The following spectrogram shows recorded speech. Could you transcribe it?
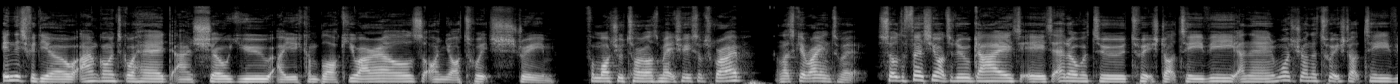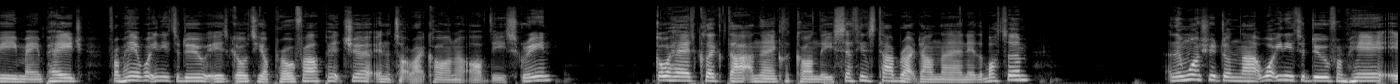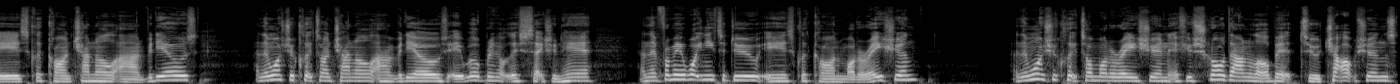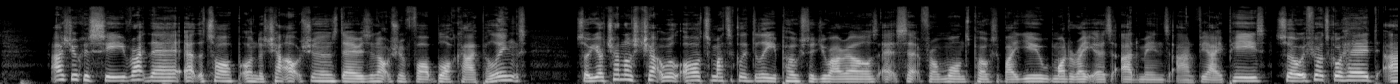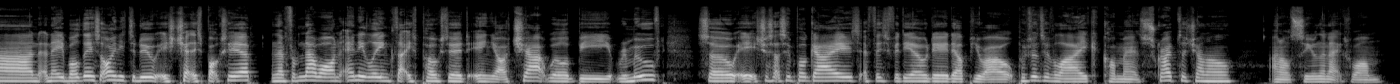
In this video, I'm going to go ahead and show you how you can block URLs on your Twitch stream. For more tutorials, make sure you subscribe, and let's get right into it. So the first thing you want to do, guys, is head over to twitch.tv, and then once you're on the twitch.tv main page, from here what you need to do is go to your profile picture in the top right corner of the screen. Go ahead, click that, and then click on the settings tab right down there near the bottom. And then once you've done that, what you need to do from here is click on channel and videos. And then once you've clicked on channel and videos, it will bring up this section here. And then from here, what you need to do is click on moderation. And then once you've clicked on moderation, if you scroll down a little bit to chat options, as you can see right there at the top under chat options, there is an option for block hyperlinks. So your channel's chat will automatically delete posted URLs except from ones posted by you, moderators, admins and VIPs. So if you want to go ahead and enable this, all you need to do is check this box here and then from now on any link that is posted in your chat will be removed. So it's just that simple guys. If this video did help you out, leave a like, comment, subscribe to the channel and I'll see you in the next one.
